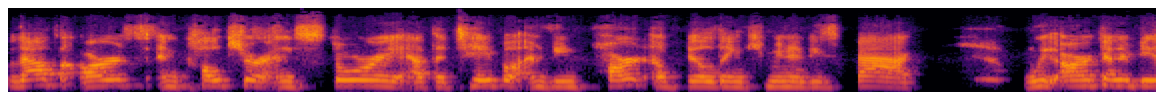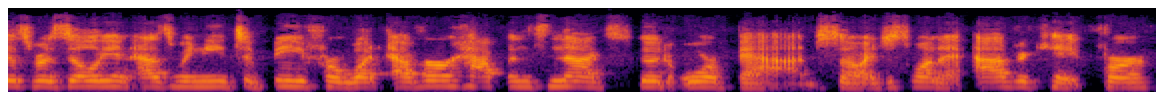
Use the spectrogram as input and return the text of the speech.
without the arts and culture and story at the table and being part of building communities back, we aren't going to be as resilient as we need to be for whatever happens next, good or bad. So I just want to advocate for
